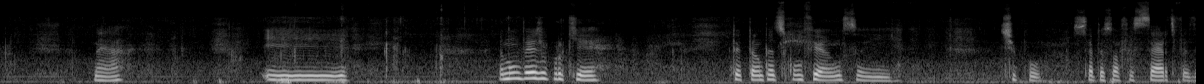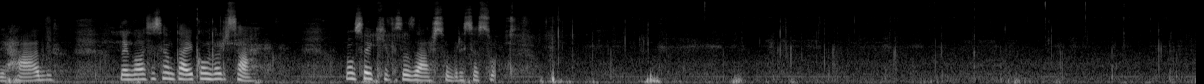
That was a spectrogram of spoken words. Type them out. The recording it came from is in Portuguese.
né? E eu não vejo por que ter tanta desconfiança e tipo, se a pessoa fez certo, fez errado. O negócio é sentar e conversar. Não sei o que vocês acham sobre esse assunto.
